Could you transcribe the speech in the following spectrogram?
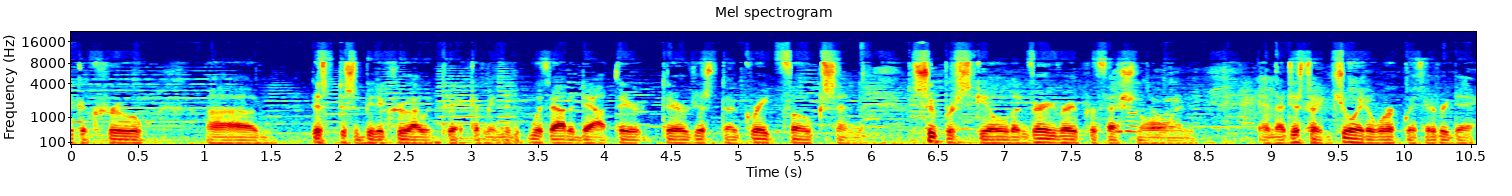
pick a crew, uh, this this would be the crew I would pick. I mean, without a doubt, they're they're just uh, great folks and super skilled and very very professional and and uh, just a joy to work with every day.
